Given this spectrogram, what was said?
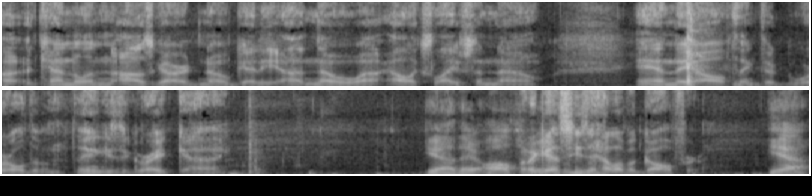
uh, Kendall and Osgard know Geddy, uh, know uh, Alex Lifeson now, and they all think the world of him. They think he's a great guy. Yeah, they're all But. I guess he's a hell of a golfer. Yeah.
